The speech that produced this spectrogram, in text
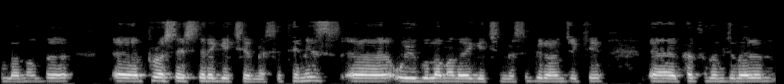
kullanıldığı e, proseslere geçirmesi, temiz e, uygulamalara geçirmesi, bir önceki e, katılımcıların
